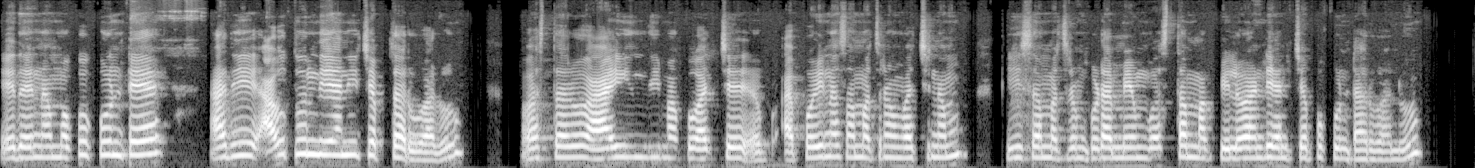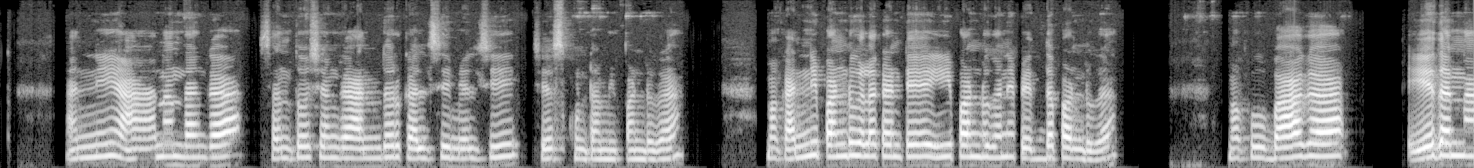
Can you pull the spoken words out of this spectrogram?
ఏదైనా మొక్కుకుంటే అది అవుతుంది అని చెప్తారు వాళ్ళు. వస్తారు అయింది మాకు వచ్చే పోయిన సంవత్సరం వచ్చినాం. ఈ సంవత్సరం కూడా మేము వస్తాం మాకు పిలవండి అని చెప్పుకుంటారు వాళ్ళు. అన్నీ ఆనందంగా సంతోషంగా అందరూ కలిసి మెలిసి చేసుకుంటాం ఈ పండుగ. మాకు అన్ని పండుగల కంటే ఈ పండుగనే పెద్ద పండుగ. మాకు బాగా ఏదన్నా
